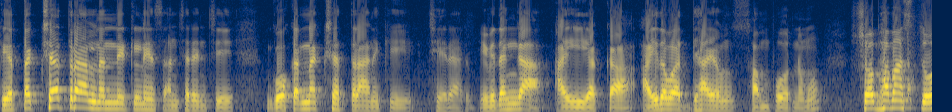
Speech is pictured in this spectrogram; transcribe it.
తీర్థక్షేత్రాలన్నింటినీ సంచరించి గోకర్ణ క్షేత్రానికి చేరారు. ఈ విధంగా ఈ యొక్క ఐదవ అధ్యాయం సంపూర్ణము. శుభమస్తు.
